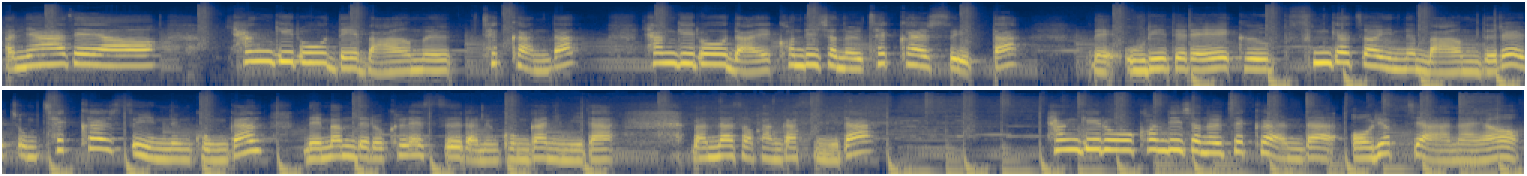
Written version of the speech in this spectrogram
안녕하세요. 향기로 내 마음을 체크한다? 향기로 나의 컨디션을 체크할 수 있다? 네, 우리들의 그 숨겨져 있는 마음들을 좀 체크할 수 있는 공간, 내 맘대로 클래스라는 공간입니다. 만나서 반갑습니다. 향기로 컨디션을 체크한다. 어렵지 않아요.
